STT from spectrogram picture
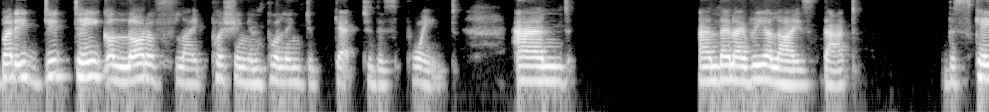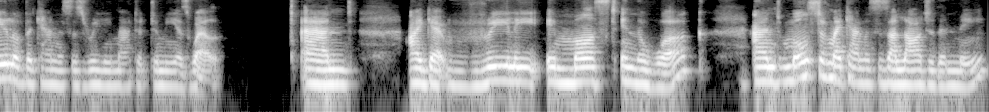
but it did take a lot of like pushing and pulling to get to this point and and then i realized that the scale of the canvases really mattered to me as well. And I get really immersed in the work. And most of my canvases are larger than me.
